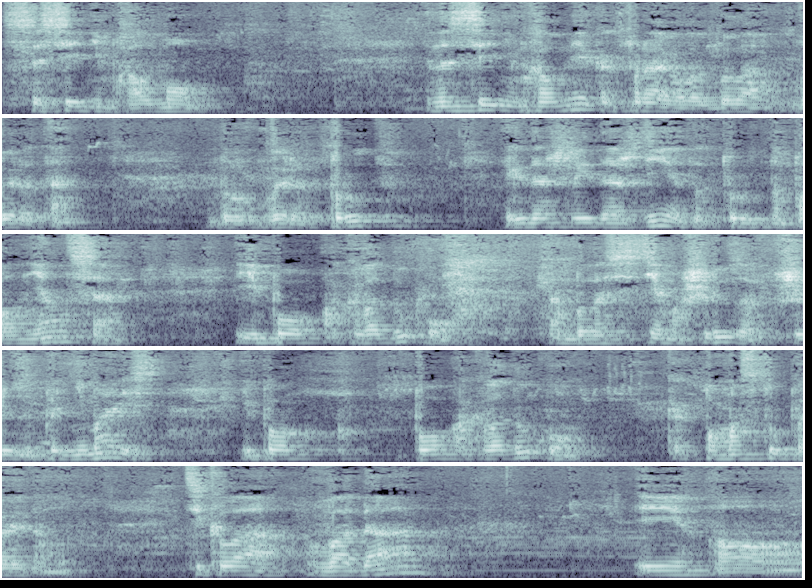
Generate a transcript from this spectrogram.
с соседним холмом. И на соседнем холме, как правило, была вырыта, был вырыт пруд. И когда шли дожди, этот пруд наполнялся, и по аквадуку, там была система шлюзов, шлюзы поднимались, и по, по аквадуку, как по мосту поэтому, текла вода, и э,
